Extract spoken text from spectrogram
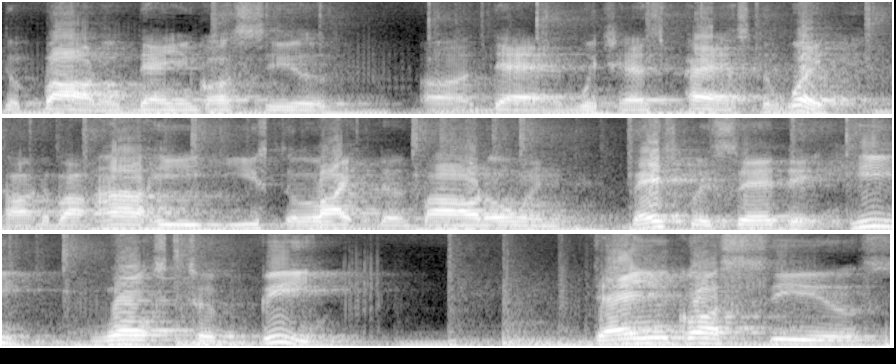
the bottle, Daniel Garcia's uh, dad, which has passed away. Talked about how he used to like the bottle and basically said that he wants to be Daniel Garcia's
